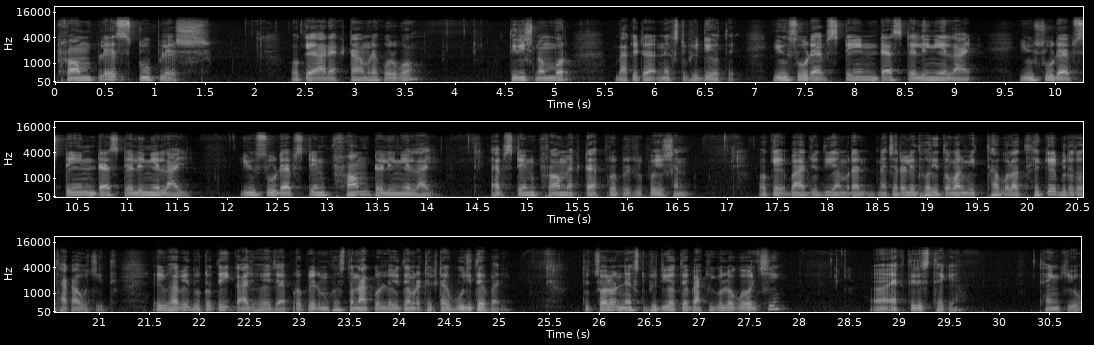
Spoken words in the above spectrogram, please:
from place to place okay আর একটা আমরা করব। তিরিশ নম্বর, বাকিটা নেক্সট ভিডিওতে। You should abstain dash telling a lie you should abstain dash telling a lie you should abstain from telling a lie abstain from একটা appropriate position okay বা যদি আমরা ন্যাচারালি ধরি, তোমার মিথ্যা বলা থেকে বিরত থাকা উচিত। এইভাবে দুটোতেই কাজ হয়ে যায় অ্যাপ্রোপ্রিয়েট মুখস্থ না করলে যদি আমরা ঠিকঠাক বুঝতে পারি। তো চলো নেক্সট ভিডিওতে বাকিগুলো বলছি একত্রিশ থেকে। Thank you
